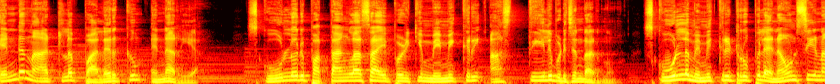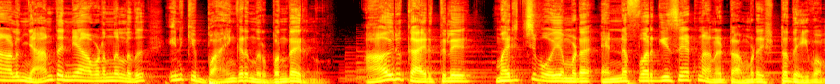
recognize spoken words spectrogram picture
എന്റെ നാട്ടിലെ പലർക്കും എന്നെ അറിയാം. സ്കൂളിലൊരു പത്താം ക്ലാസ് ആയപ്പോഴേക്കും മിമിക്രി അസ്ഥിയിൽ പിടിച്ചിട്ടുണ്ടായിരുന്നു സ്കൂളിലെ മിമിക്രി ട്രൂപ്പിൽ അനൗൺസ് ചെയ്യുന്ന ആളും ഞാൻ തന്നെ ആവണം എന്നുള്ളത് എനിക്ക് ഭയങ്കര നിർബന്ധമായിരുന്നു. ആ ഒരു കാര്യത്തിൽ മരിച്ചുപോയ നമ്മുടെ എൻ എഫ് വർഗീസ് ചേട്ടനാണ് കേട്ടോ നമ്മുടെ ഇഷ്ടദൈവം.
